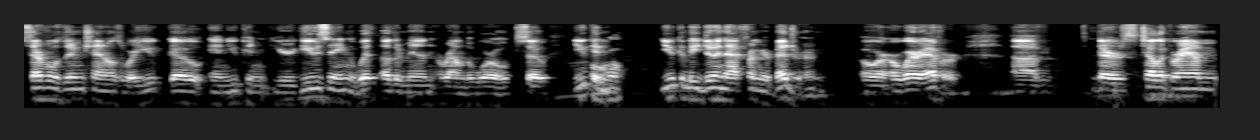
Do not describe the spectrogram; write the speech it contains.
several Zoom channels where you go and you can you're using with other men around the world. So you can oh, you can be doing that from your bedroom or, or wherever. Um, there's Telegram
